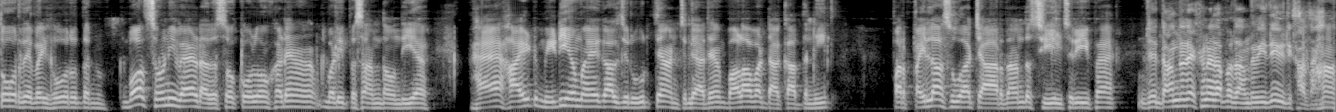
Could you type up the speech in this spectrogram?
ਤੋਰ ਦੇ ਬਈ ਹੋਰ ਉਧਰ ਨੂੰ। ਬਹੁਤ ਸੋਹਣੀ ਵੈੜ ਆ ਦੱਸੋ ਕੋਲੋਂ ਖੜਿਆ ਬੜੀ ਪਸੰਦ ਆਉਂਦੀ ਹੈ ਹੈ ਹਾਈਟ ਮੀਡੀਅਮ ਹੈ ਇਹ ਗੱਲ ਜ਼ਰੂਰ ਧਿਆਨ ਚ ਲਿਆ ਦਿਆਂ ਬਾਲਾ ਵੱਡਾ ਕੱਦ ਨਹੀਂ ਪਰ ਪਹਿਲਾ ਸੂਆ ਚਾਰ ਦੰਦ ਸੀਲ ਸ਼ਰੀਫ ਹੈ। ਜੇ ਦੰਦ ਦੇਖਣੇ ਦਾ ਆਪਾਂ ਦੰਦ ਵੀ ਇਹਦੇ ਵੀ ਦਿਖਾ ਦਾਂਗੇ। ਹਾਂ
